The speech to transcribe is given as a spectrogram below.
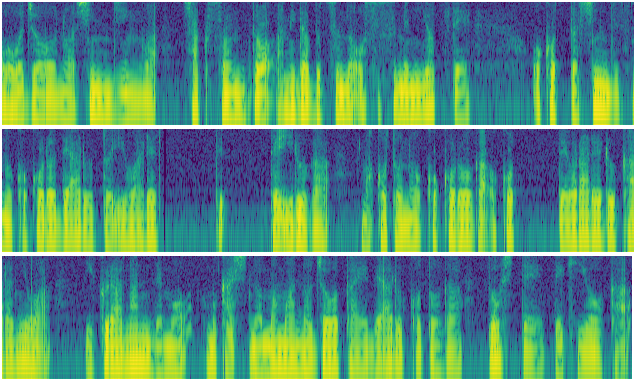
往生の信心は釈尊と阿弥陀仏のおすめによって起こった真実の心であると言われているが誠の心が起こっておられるからにはいくらなんでも昔のままの状態であることがどうしてできようか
